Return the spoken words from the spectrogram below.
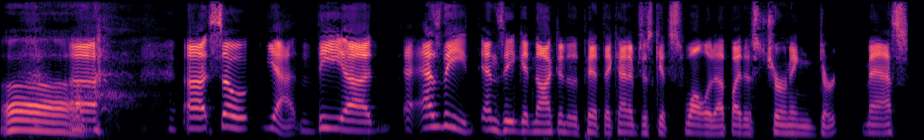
Uh, Uh, so yeah, the uh, as the NZ get knocked into the pit, they kind of just get swallowed up by this churning dirt mass,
